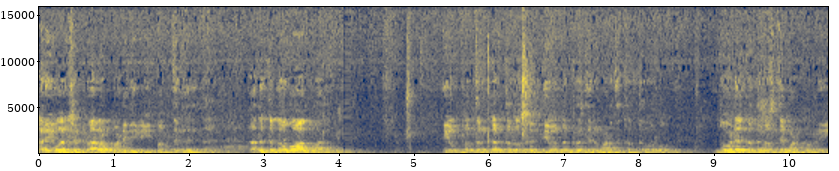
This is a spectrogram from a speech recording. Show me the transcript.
ಅದು ಈ ವರ್ಷ ಪ್ರಾರಂಭ ಮಾಡಿದೀವಿ ಭಕ್ತರಿಂದ. ಅದಕ್ಕೆ ನೋವಾಗಬಾರದು. ನೀವು ಪತ್ರಕರ್ತರು ಸತ್ಯವನ್ನು ಪ್ರತಿನೆ ಮಾಡತಕ್ಕಂಥವರು ನೋಡಿ ಅದನ್ನ ವ್ಯವಸ್ಥೆ ಮಾಡ್ಕೊಡ್ರಿ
